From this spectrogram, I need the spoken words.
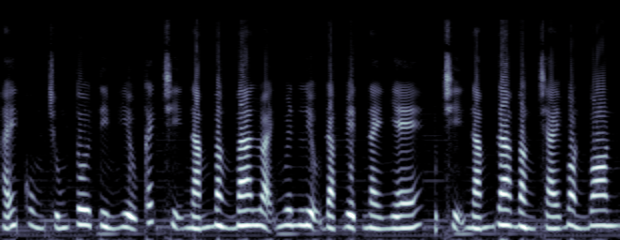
Hãy cùng chúng tôi tìm hiểu cách trị nám bằng ba loại nguyên liệu đặc biệt này nhé. Trị nám da bằng trái bòn bon.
